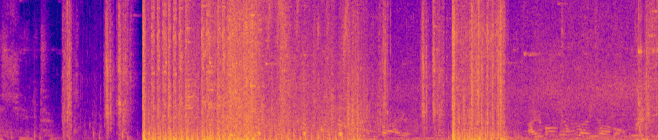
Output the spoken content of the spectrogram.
enemy shield. I multiply ammo.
